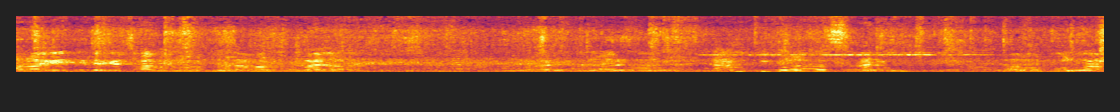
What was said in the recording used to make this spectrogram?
আমাকে এদিকে থেকে ছাড়বো ওর জন্য আমার মোবাইল আছে নাম কি বলতো সানি আমি বললাম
